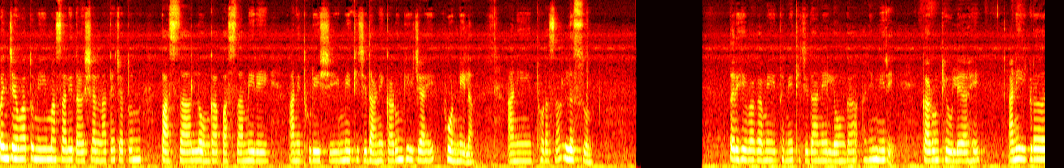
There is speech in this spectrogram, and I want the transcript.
पण जेव्हा तुम्ही मसाले दळशाल ना त्याच्यातून पास्ता लवंगा पास्ता मिरे आणि थोडीशी मेथीचे दाणे काढून घ्यायचे आहे फोडणीला. आणि थोडासा लसूण. तर हे बघा मी इथं मेथीचे दाणे लोंगा आणि मिरे काढून ठेवले आहे आणि इकडं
